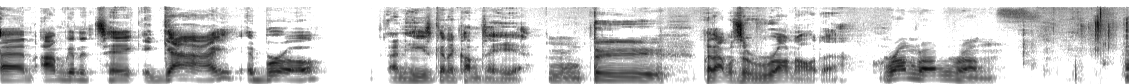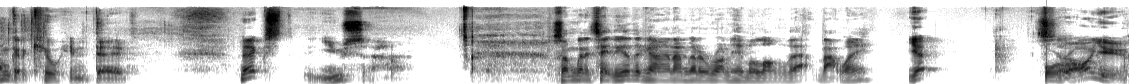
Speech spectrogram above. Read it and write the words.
Um, I'm going to take a guy, a bro, and he's going to come to here. Boo. But that was a run order. Run, run, run. I'm going to kill him dead. Next, you, sir. So I'm going to take the other guy and I'm going to run him along that, that way. Yep. or are you?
